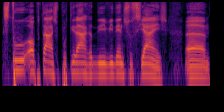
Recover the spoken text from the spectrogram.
Se tu optares por tirar dividendos sociais, uh,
